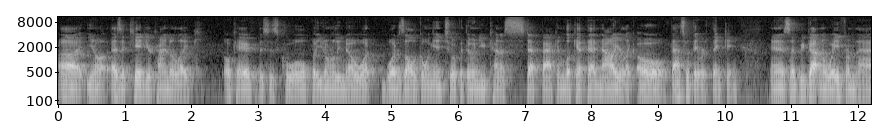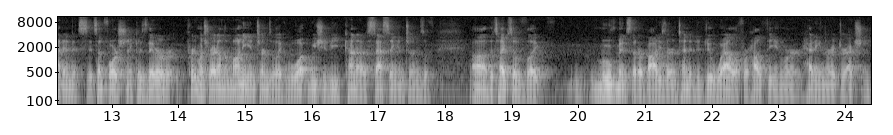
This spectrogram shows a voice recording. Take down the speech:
uh, you know, as a kid, you're kind of like, okay, this is cool, but you don't really know what what is all going into it. But then when you kind of step back and look at that now, you're like, oh, that's what they were thinking. And it's like we've gotten away from that, and it's it's unfortunate because they were pretty much right on the money in terms of like what we should be kind of assessing in terms of uh, the types of like movements that our bodies are intended to do well if we're healthy and we're heading in the right direction.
